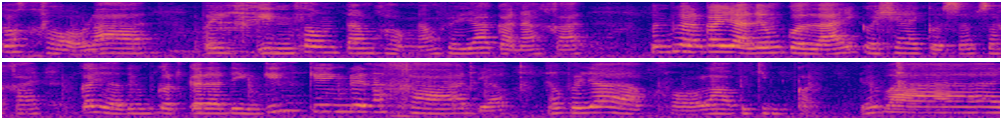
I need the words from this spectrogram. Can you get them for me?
ก็ขอลาไปกินส้มตำของน้องเฟย่าก่อนนะคะ เพื่อนๆก็อย่าลืมกดไลค์กดแชร์กด subscribe ก็อย่าลืมกดกระดิ่งกิ้งๆด้วยนะคะ เดี๋ยวน้องเฟย่าขอลาไปกินก่อน บ๊ายบาย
